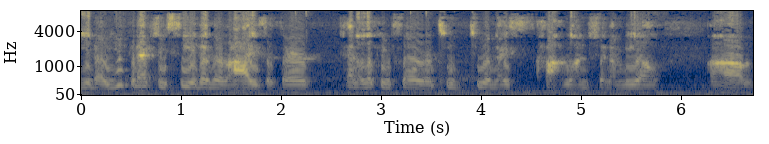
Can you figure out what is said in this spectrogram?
you know, you can actually see it in their eyes that they're kind of looking forward to, to a nice hot lunch and a meal. Um,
